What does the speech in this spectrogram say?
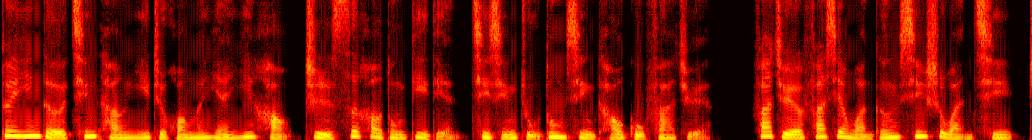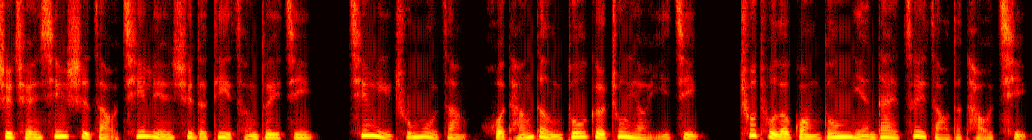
对英德清塘遗址黄门岩一号至四号洞地点进行主动性考古发掘，发掘发现晚更新世晚期至全新世早期连续的地层堆积，清理出墓葬、火塘等多个重要遗迹，出土了广东年代最早的陶器。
